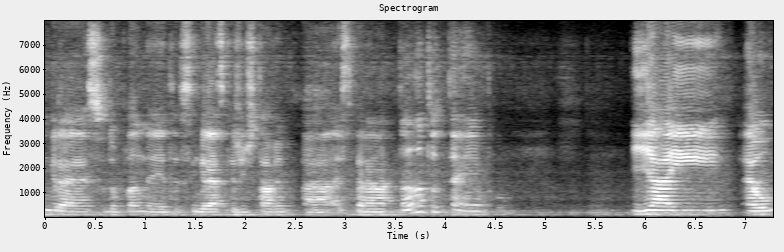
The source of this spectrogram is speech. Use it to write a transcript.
ingresso do planeta, esse ingresso que a gente estava ah, esperando há tanto tempo. E aí, é o,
